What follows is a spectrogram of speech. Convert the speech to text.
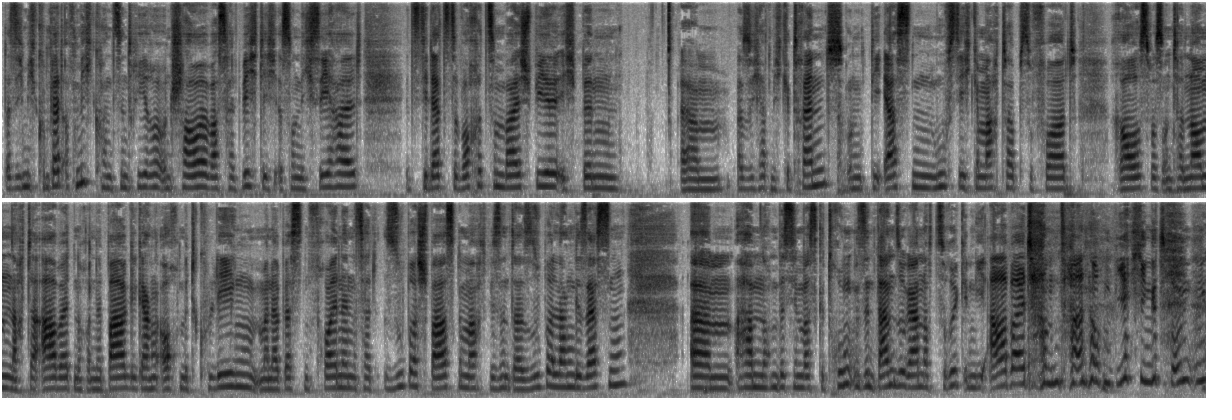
dass ich mich komplett auf mich konzentriere und schaue, was halt wichtig ist. Und ich sehe halt jetzt die letzte Woche zum Beispiel, ich bin also ich habe mich getrennt und die ersten Moves, die ich gemacht habe, sofort raus, was unternommen, nach der Arbeit noch in eine Bar gegangen, auch mit Kollegen, mit meiner besten Freundin. Es hat super Spaß gemacht. Wir sind da super lang gesessen. Ähm, haben noch ein bisschen was getrunken, sind dann sogar noch zurück in die Arbeit, haben da noch ein Bierchen getrunken.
